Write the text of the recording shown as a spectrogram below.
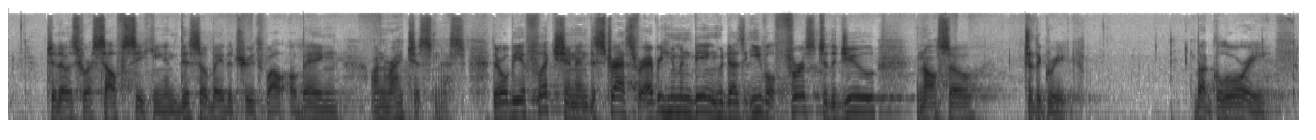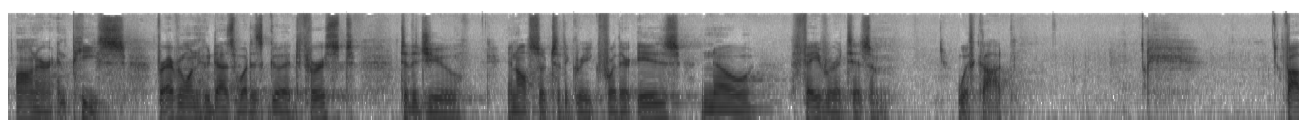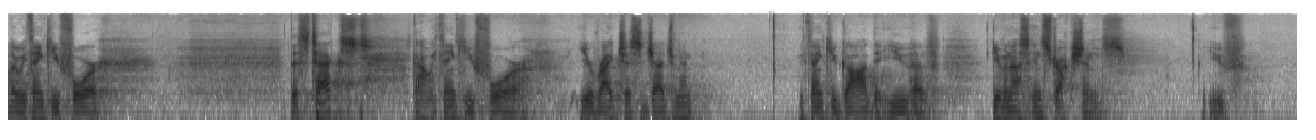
to those who are self seeking and disobey the truth while obeying unrighteousness. There will be affliction and distress for every human being who does evil, first to the Jew and also to the Greek. But glory, honor, and peace for everyone who does what is good, first to the Jew and also to the Greek, for there is no favoritism with God. Father, we thank you for this text. God, we thank you for your righteous judgment. We thank you, God, that you have given us instructions. You've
